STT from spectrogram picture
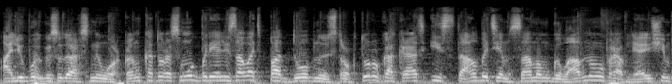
А любой государственный орган, который смог бы реализовать подобную структуру, как раз и стал бы тем самым главным управляющим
